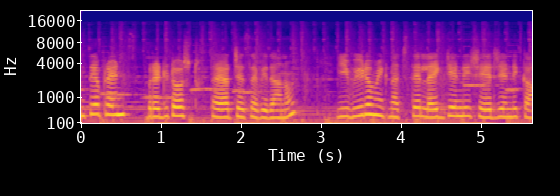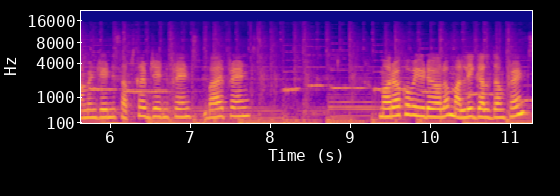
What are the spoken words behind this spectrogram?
ఇంతే ఫ్రెండ్స్ బ్రెడ్ టోస్ట్ తయారు చేసే విధానం. ఈ వీడియో మీకు నచ్చితే లైక్ చేయండి షేర్ చేయండి కామెంట్ చేయండి సబ్స్క్రైబ్ చేయండి ఫ్రెండ్స్. బాయ్ ఫ్రెండ్స్. మరొక వీడియోలో మళ్ళీ కలుద్దాం ఫ్రెండ్స్.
